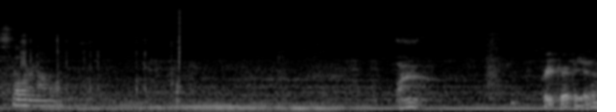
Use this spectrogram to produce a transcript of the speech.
a stellar anomaly. Pretty trippy, isn't it?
